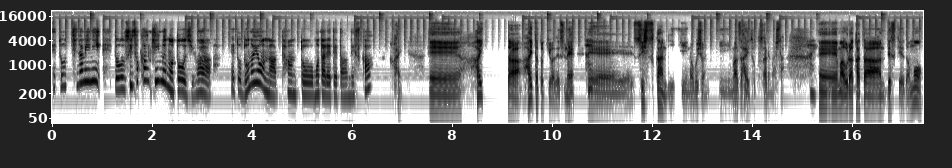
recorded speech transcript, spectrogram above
えっと、ちなみに、えっと、水族館勤務の当時は、えっと、どのような担当を持たれてたんですか？はい。えー入った、入った時はですね、はいえー水質管理の部署にまず配属されました。はい。えーまあ、裏方ですけれども、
